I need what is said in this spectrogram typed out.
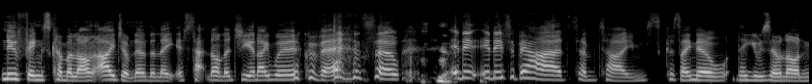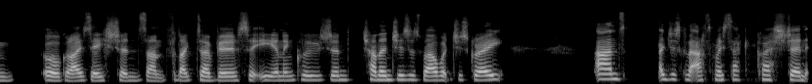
new things come along. I don't know the latest technology and I work with it. So it, it is a bit hard sometimes because I know they use a lot in organisations and for like diversity and inclusion challenges as well, which is great. And I'm just going to ask my second question,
